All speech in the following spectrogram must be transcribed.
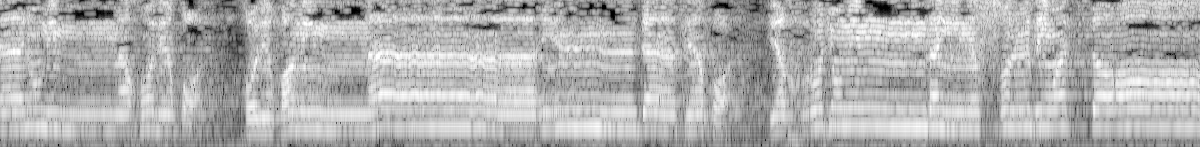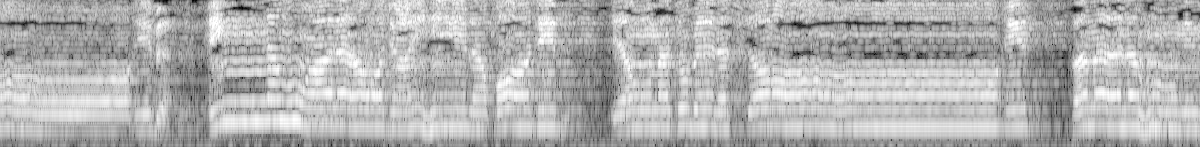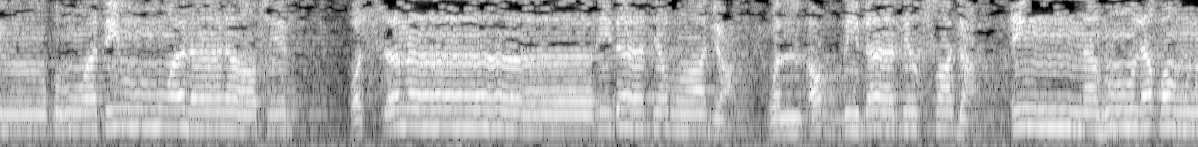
مما خلق خلق من ماء دافق يخرج من بين الصلب والترائب. إنه على رجعه لقادر يوم تبنى السرائر فما له من قوة ولا ناصر والسماء ذات الرجع والأرض ذات الصدع إنه لقول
